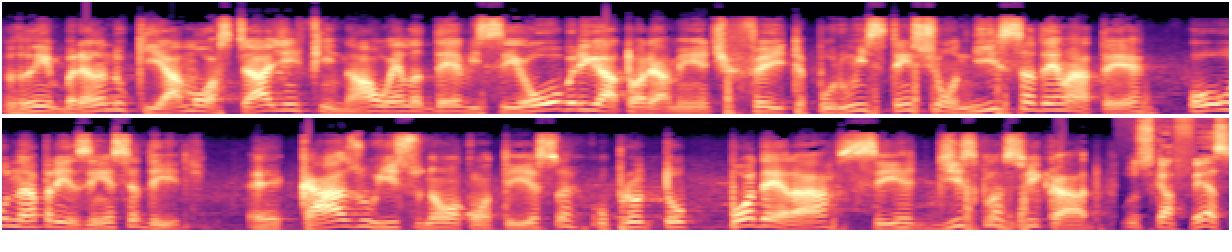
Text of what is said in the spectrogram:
Lembrando que a amostragem final ela deve ser obrigatoriamente feita por um extensionista da Emater ou na presença dele. É, caso isso não aconteça, o produtor poderá ser desclassificado. Os cafés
